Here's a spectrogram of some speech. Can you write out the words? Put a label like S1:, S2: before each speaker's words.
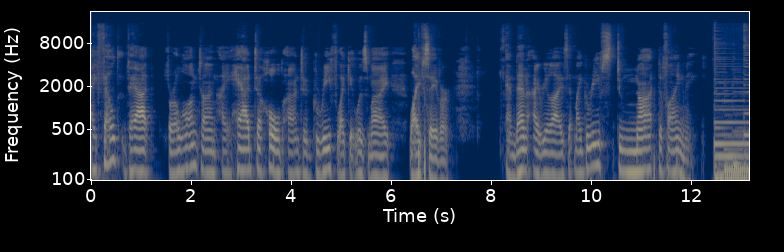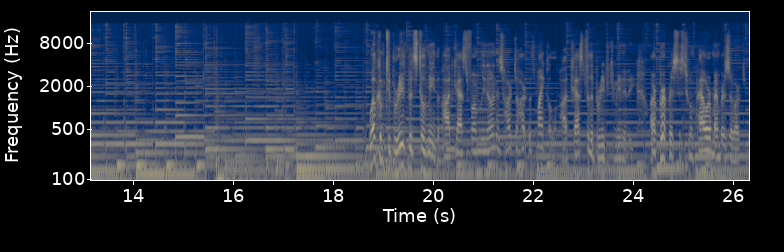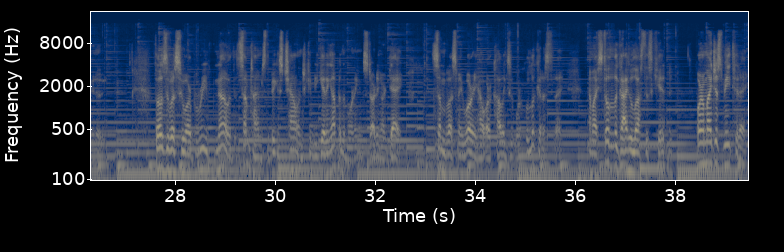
S1: I felt that for a long time I had to hold on to grief like it was my lifesaver. And then I realized that my griefs do not define me.
S2: Welcome to Bereaved But Still Me, the podcast formerly known as Heart to Heart with Michael, a podcast for the bereaved community. Our purpose is to empower members of our community. Those of us who are bereaved know that sometimes the biggest challenge can be getting up in the morning and starting our day. Some of us may worry how our colleagues at work will look at us today. Am I still the guy who lost his kid? Or am I just me today?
